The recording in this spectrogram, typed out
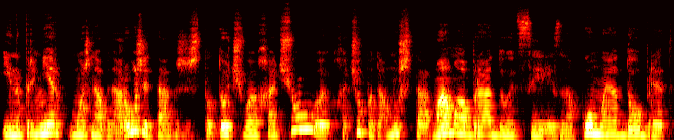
И, например, можно обнаружить также, что то, чего я хочу, хочу, потому что мама обрадуется или знакомые одобрят, одобрят,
